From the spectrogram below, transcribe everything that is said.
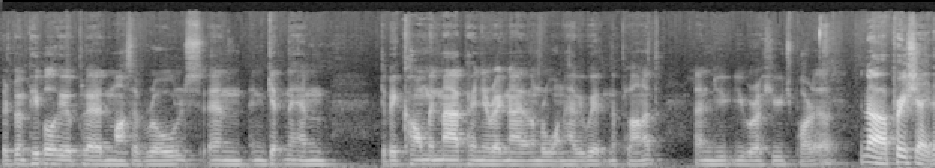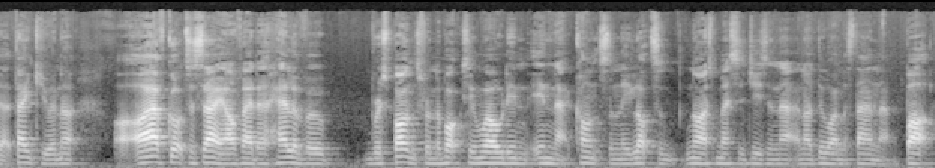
there's been people who have played massive roles in in getting him to become, in my opinion, right now the number one heavyweight in the planet. And you, you were a huge part of that. No, I appreciate that. Thank you. And uh, I have got to say, I've had a hell of a response from the boxing world in, in that constantly. Lots of nice messages and that, and I do understand that. But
